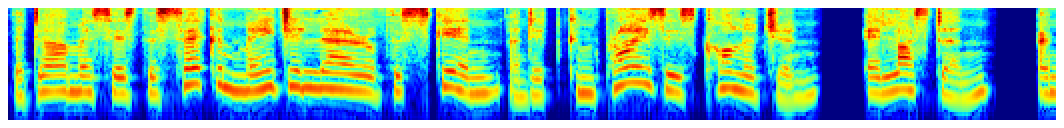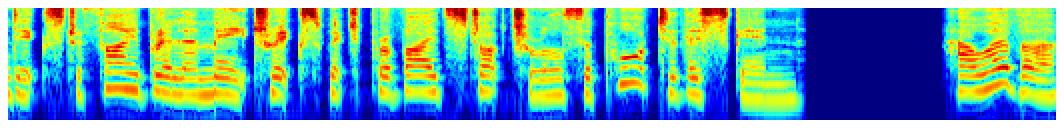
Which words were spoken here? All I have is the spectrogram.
The dermis is the second major layer of the skin and it comprises collagen, elastin, and extrafibrillar matrix which provides structural support to the skin. However,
